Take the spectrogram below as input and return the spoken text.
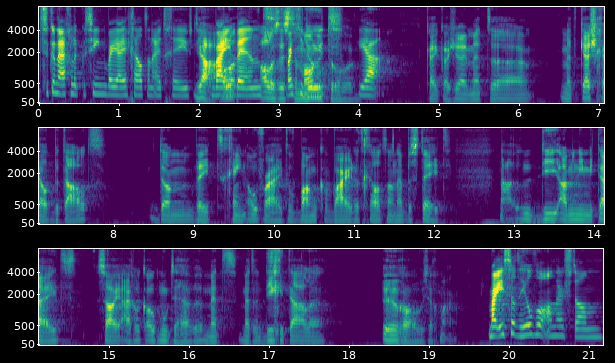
Ze kunnen eigenlijk zien waar jij je geld aan uitgeeft, ja, waar je bent, alles is wat te je monitoren. Doet. Ja. Kijk, als jij met, uh, met cashgeld betaalt, dan weet geen overheid of bank waar je dat geld aan hebt besteed. Nou, die anonimiteit zou je eigenlijk ook moeten hebben met, met een digitale euro, zeg maar. Maar is dat heel veel anders dan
